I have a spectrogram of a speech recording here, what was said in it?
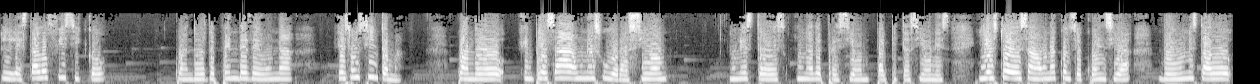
el estado físico cuando depende de una, es un síntoma. Cuando empieza una sudoración, un estrés, una depresión, palpitaciones, y esto es a una consecuencia de un estado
